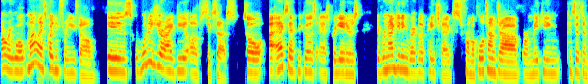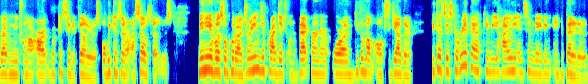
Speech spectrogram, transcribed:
All right. Well, my last question for you, Fell, is what is your idea of success? So I ask that because as creators, if we're not getting regular paychecks from a full-time job or making consistent revenue from our art, we're considered failures, or we consider ourselves failures. Many of us will put our dreams and projects on the back burner or give them up altogether because this career path can be highly intimidating and competitive.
